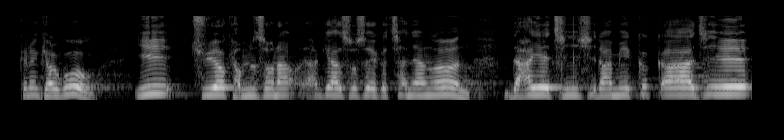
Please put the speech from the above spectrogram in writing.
그는 결국 이 주여 겸손하게 하소서의 그 찬양은 나의 진실함이 끝까지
